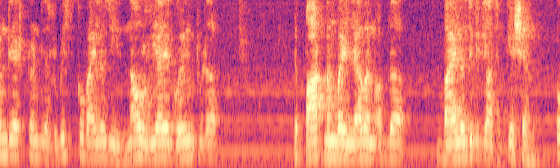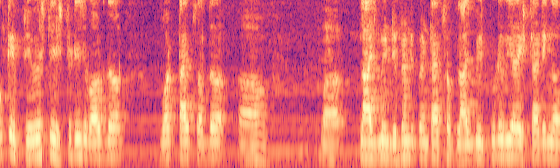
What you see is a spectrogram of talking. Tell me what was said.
welcome dear student the Rubisco biology. Now we are going to the the part number 11 of the biological classification. Okay, previously studies about the what types of the uh, uh, plasmid, different different types of plasmid. Today we are starting a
